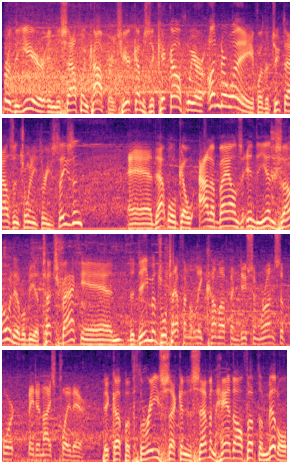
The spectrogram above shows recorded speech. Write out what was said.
for the year in the Southland Conference. Here comes the kickoff. We are underway for the 2023 season. And that will go out of bounds in the end zone. It'll be a touchback, and the Demons will definitely come up and do some run support. Made a nice play there. Pick up of three, second and seven. Handoff up the middle.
